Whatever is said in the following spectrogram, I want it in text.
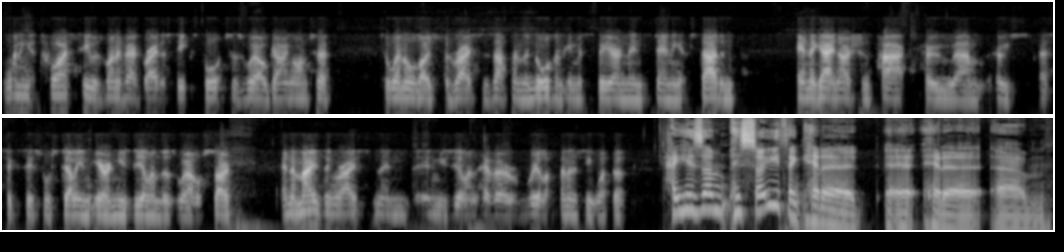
winning it twice, he was one of our greatest exports as well, going on to, to win all those good races up in the northern hemisphere and then standing at stud. And, and again, Ocean Park, who um, who's a successful stallion here in New Zealand as well. So an amazing race, and then in New Zealand have a real affinity with it. Hey, has um has so you think had a uh, had a um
